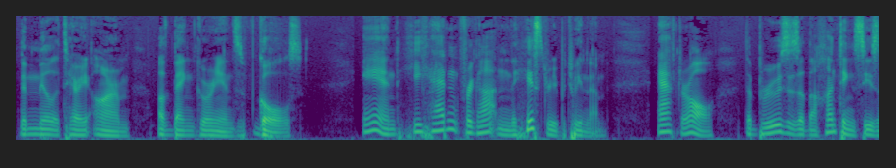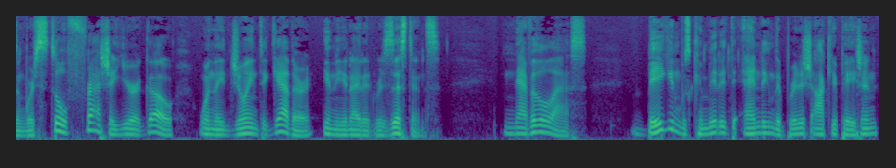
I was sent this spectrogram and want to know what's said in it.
the military arm of Ben Gurion's goals. And he hadn't forgotten the history between them. After all, the bruises of the hunting season were still fresh a year ago when they joined together in the United Resistance. Nevertheless, Begin was committed to ending the British occupation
